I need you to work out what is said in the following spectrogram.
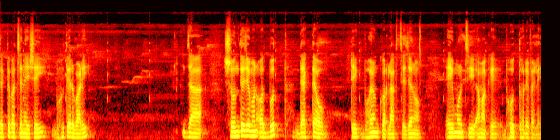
দেখতে পাচ্ছেন এই সেই ভূতের বাড়ি, যা শুনতে যেমন অদ্ভুত, দেখতেও ঠিক ভয়ঙ্কর লাগছে যেন এই মরিচি আমাকে ভূত ধরে ফেলে।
